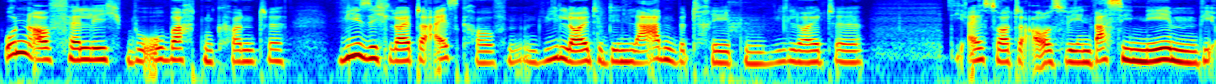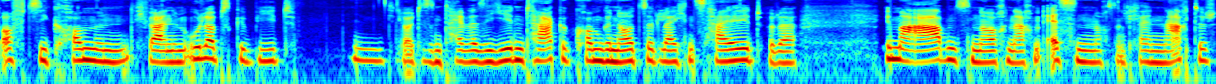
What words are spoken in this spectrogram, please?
unauffällig beobachten konnte, wie sich Leute Eis kaufen und wie Leute den Laden betreten, wie Leute die Eissorte auswählen, was sie nehmen, wie oft sie kommen. Ich war in einem Urlaubsgebiet. Die Leute sind teilweise jeden Tag gekommen, genau zur gleichen Zeit oder immer abends noch nach dem Essen noch so einen kleinen Nachtisch.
